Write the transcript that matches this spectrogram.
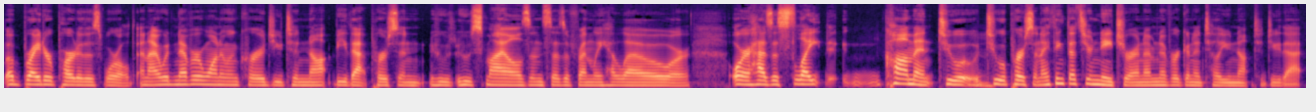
a brighter part of this world. And I would never want to encourage you to not be that person who who smiles and says a friendly hello or or has a slight comment to a, to a person. I think that's your nature, and I'm never going to tell you not to do that.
